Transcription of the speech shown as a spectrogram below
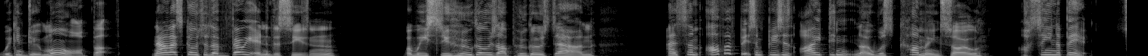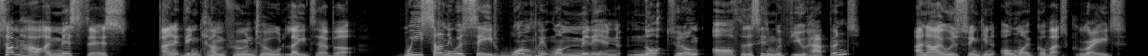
we can do more. But now let's go to the very end of the season, where we see who goes up, who goes down, and some other bits and pieces I didn't know was coming. So I'll see in a bit. Somehow I missed this, and it didn't come through until later, but we suddenly received 1.1 million not too long after the season review happened. And I was thinking, oh my god, that's great.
